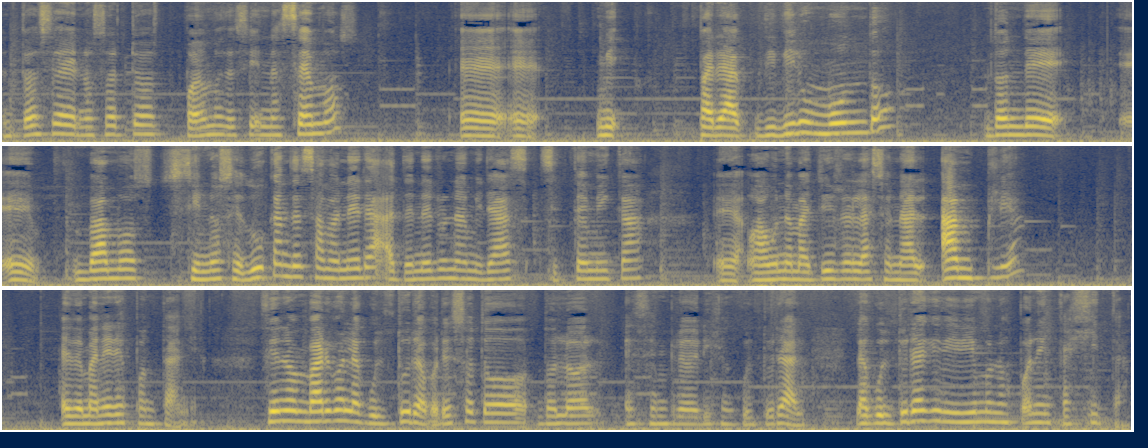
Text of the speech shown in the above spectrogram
Entonces nosotros podemos decir, nacemos eh, eh, para vivir un mundo donde eh, vamos, si nos educan de esa manera, a tener una mirada sistémica, a una matriz relacional amplia, de manera espontánea. Sin embargo, la cultura, por eso todo dolor es siempre de origen cultural. La cultura que vivimos nos pone en cajita.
